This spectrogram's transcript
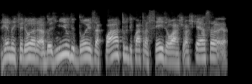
renda inferior a 2 mil, de 2 a 4, de 4 a 6, eu acho. Eu acho que é essa,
